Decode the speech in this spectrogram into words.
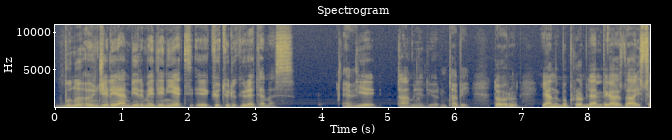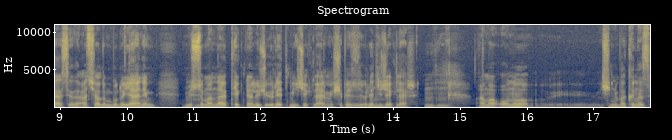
bunu önceleyen bir medeniyet e, kötülük üretemez evet. diye tahmin ediyorum. Tabii doğru. Yani bu problem biraz daha isterseniz açalım bunu. Yani Tabii. Müslümanlar teknoloji üretmeyecekler mi? Şüphesiz üretecekler. Hı hı. Ama onu şimdi bakınız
